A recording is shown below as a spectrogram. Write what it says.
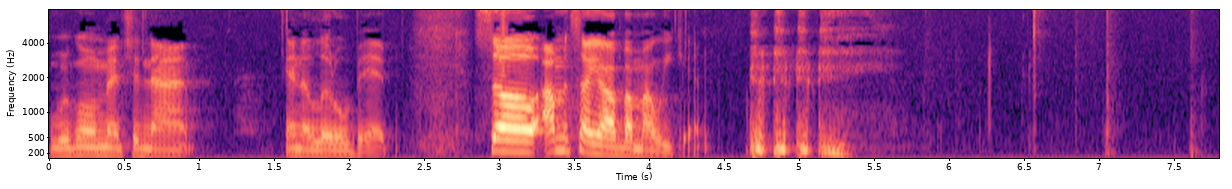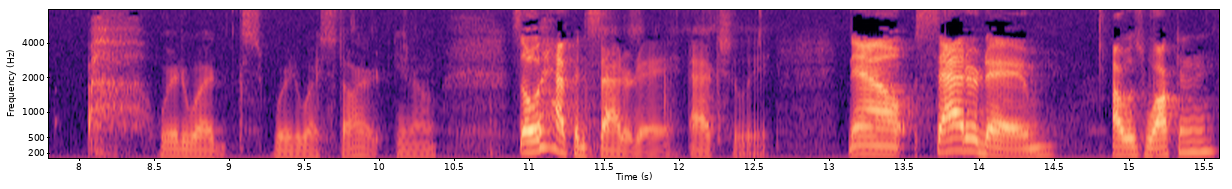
we're to mention that in a little bit. So, I'm going to tell y'all about my weekend. where do I where do I start, you know? So, it happened Saturday, actually. Now, Saturday, I was walking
